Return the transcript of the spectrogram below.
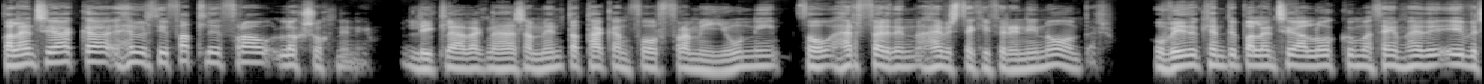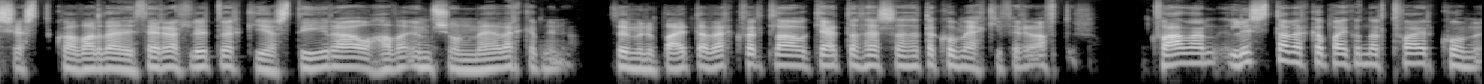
Balenciaga hefur því fallið frá lögsókninni, líklega vegna þess að myndatakan fór fram í júni þó herrferðin hefist ekki fyrir inn í nóðanber. Og viðukendi Balenciaga lokum að þeim hefði yfirsjast hvað varðaði þeirra hlutverk í að stýra og hafa umsjón með verkefninu. Þau munu bæta verkverðla og gæta þess að þetta komi ekki fyrir aftur. Hvaðan listaverkabækunar tvær komu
